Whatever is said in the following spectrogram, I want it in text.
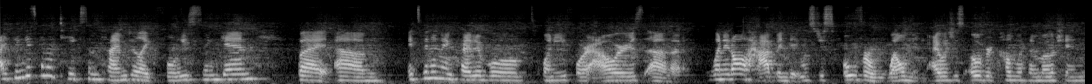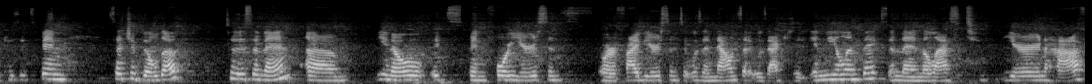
I think it's going to take some time to like fully sink in, but um, it's been an incredible 24 hours. Uh, when it all happened, it was just overwhelming. I was just overcome with emotion because it's been such a buildup to this event. Um, you know, it's been four years since, or five years since it was announced that it was actually in the Olympics, and then the last year and a half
